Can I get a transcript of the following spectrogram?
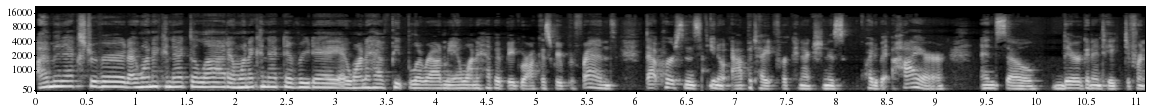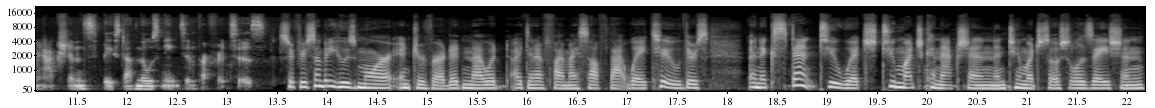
I'm an extrovert. I want to connect a lot. I want to connect every day. I want to have people around me. I want to have a big raucous group of friends. That person's, you know, appetite for connection is quite a bit higher. And so they're going to take different actions based on those needs and preferences. So if you're somebody who's more introverted, and I would identify myself that way too, there's an extent to which too much connection and too much socialization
